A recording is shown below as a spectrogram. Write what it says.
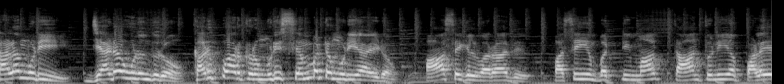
தலைமுடி ஜட உளுந்துரும். கருப்பா இருக்கிற முடி செம்பட்ட முடி ஆயிடும் ஆசைகள் வராது. பசியும் பட்டிமா தான் துணிய பழைய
